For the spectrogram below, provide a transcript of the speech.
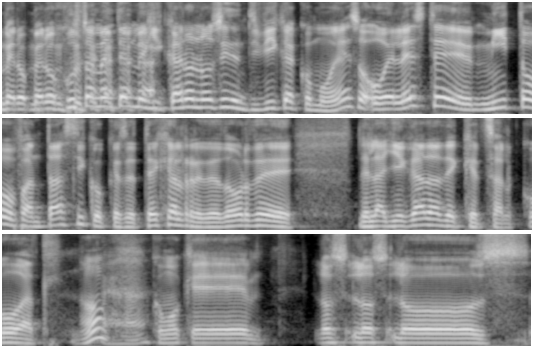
Pero, pero justamente el mexicano no se identifica como eso. O el este mito fantástico que se teje alrededor de, de la llegada de Quetzalcoatl, ¿no? Ajá. Como que los, los, los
